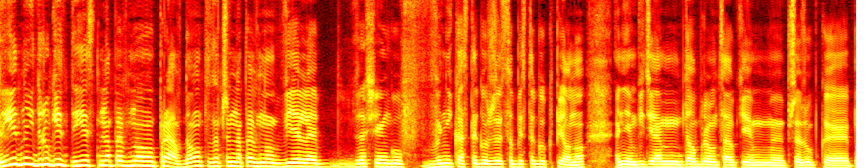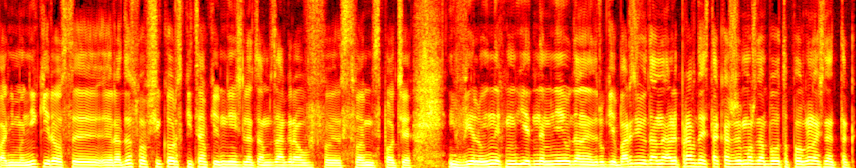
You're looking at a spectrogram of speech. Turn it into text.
No jedno i drugie jest na pewno prawdą, to znaczy na pewno wiele zasięgów wynika z tego, że sobie z tego kpiono. Ja nie wiem, widziałem dobrą całkiem przeróbkę pani Moniki Rosy, Radosław Sikorski całkiem nieźle tam zagrał w swoim spocie i w wielu innych, jedne mniej udane, drugie bardziej udane, ale prawda jest taka, że można było to pooglądać nawet tak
